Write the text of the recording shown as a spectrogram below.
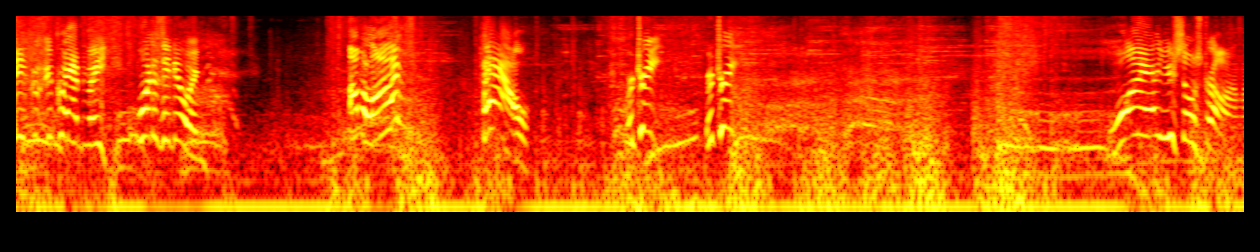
He, he grabbed me! What is he doing? I'm alive? How? Retreat! Retreat! Why are you so strong?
